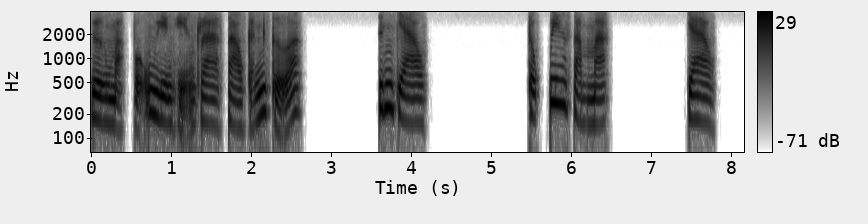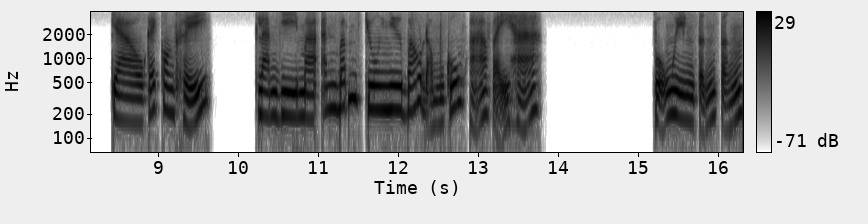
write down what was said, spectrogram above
Gương mặt Vũ Nguyên hiện ra sau cánh cửa. Xin chào. Thục Quyên sầm mặt. Chào, chào cái con khỉ. Làm gì mà anh bấm chuông như báo động cứu hỏa vậy hả? Vũ Nguyên tẩn tẩn.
